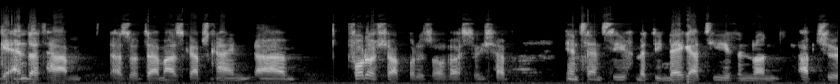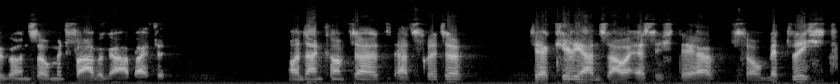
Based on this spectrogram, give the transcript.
geändert haben. Also damals gab es kein äh, Photoshop oder sowas. Ich habe intensiv mit den Negativen und Abzüge und so mit Farbe gearbeitet. Und dann kommt da als dritte der Kilian Saueressig, der so mit Licht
